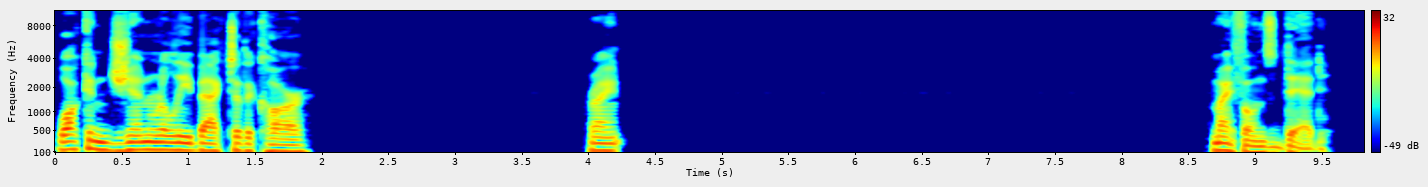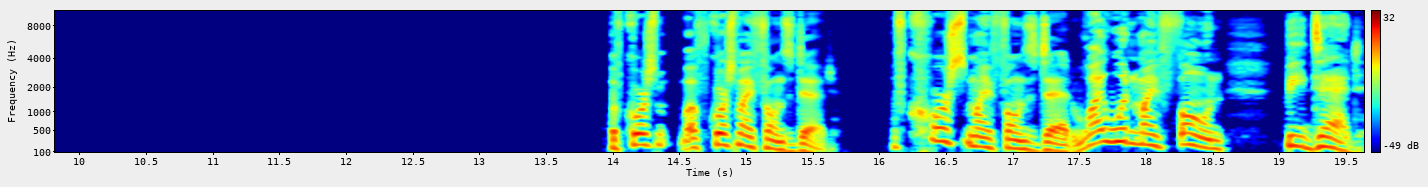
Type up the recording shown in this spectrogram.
Walking generally back to the car. Right? My phone's dead. Of course, of course my phone's dead. Of course my phone's dead. Why wouldn't my phone be dead?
